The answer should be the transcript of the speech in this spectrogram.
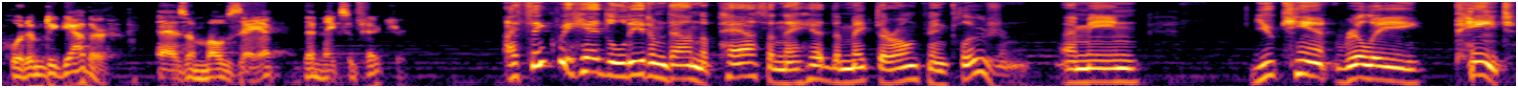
put them together as a mosaic that makes a picture. I think we had to lead them down the path and they had to make their own conclusion. I mean, you can't really paint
